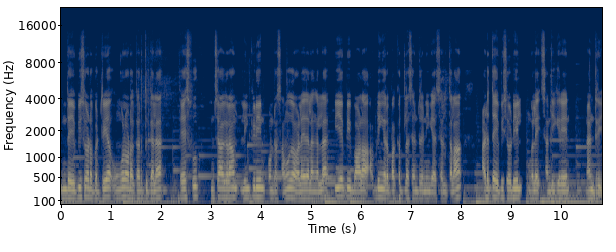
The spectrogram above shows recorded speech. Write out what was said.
இந்த எபிசோடை பற்றிய உங்களோட கருத்துக்களை ஃபேஸ்புக் இன்ஸ்டாகிராம் லிங்க்டின் போன்ற சமூக வலைதளங்களில் பிஏபி பாலா அப்படிங்கிற பக்கத்தில் சென்று நீங்கள் செலுத்தலாம். அடுத்த எபிசோடில் உங்களை சந்திக்கிறேன். நன்றி.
